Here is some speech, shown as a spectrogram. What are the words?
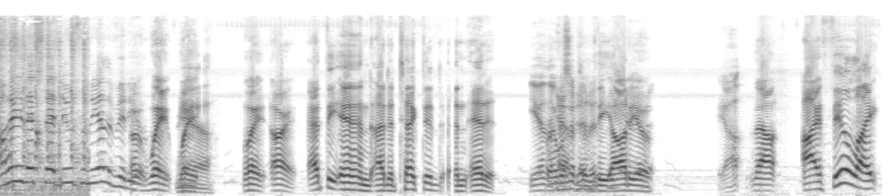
Oh, hey, that's that dude from the other video. Uh, wait, wait, Yeah. wait. All right. At the end, I detected an edit. Yeah, there was of an edit. the audio. Yeah. Now, I feel like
